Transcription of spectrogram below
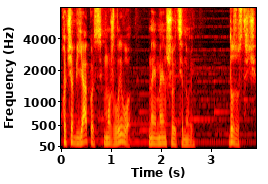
хоча б якось можливо найменшою ціною. До зустрічі!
